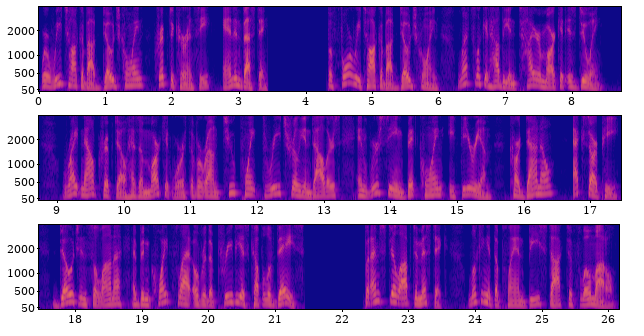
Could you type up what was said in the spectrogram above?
where we talk about Dogecoin, cryptocurrency, and investing. Before we talk about Dogecoin, let's look at how the entire market is doing. Right now, crypto has a market worth of around $2.3 trillion, and we're seeing Bitcoin, Ethereum, Cardano, XRP, Doge, and Solana have been quite flat over the previous couple of days. But I'm still optimistic, looking at the Plan B stock to flow model.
